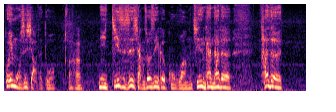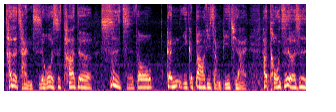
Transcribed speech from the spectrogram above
规模是小得多。啊哈你即使是想说是一个股王，其实你看它的、它的、它的产值或者是它的市值都。跟一个半导体厂比起来，它投资额是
